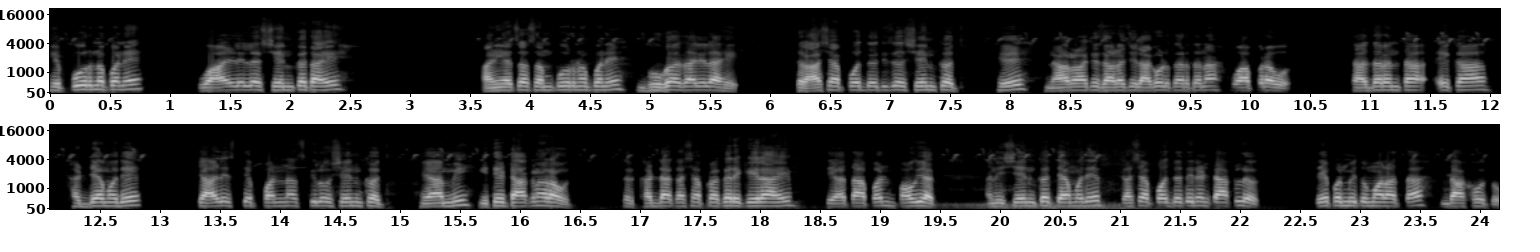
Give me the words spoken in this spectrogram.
हे पूर्णपणे वाळलेलं शेणखत आहे. आणि याचा संपूर्णपणे भुगा झालेला आहे. तर अशा पद्धतीचं शेणखत हे नारळाच्या झाडाची लागवड करताना वापरावं. साधारणतः एका खड्ड्यामध्ये चाळीस ते पन्नास किलो शेणखत हे आम्ही इथे टाकणार आहोत. तर खड्डा कशा प्रकारे केला आहे ते आता आपण पाहूयात. आणि शेणखत त्यामध्ये कशा पद्धतीने टाकलं ते पण मी तुम्हाला आता दाखवतो.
